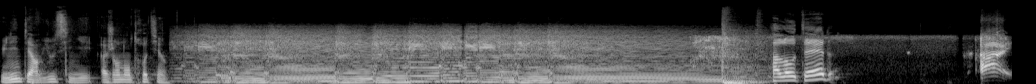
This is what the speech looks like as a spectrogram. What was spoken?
Une interview signée Agent d'entretien. Hello, Ted. Hi.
